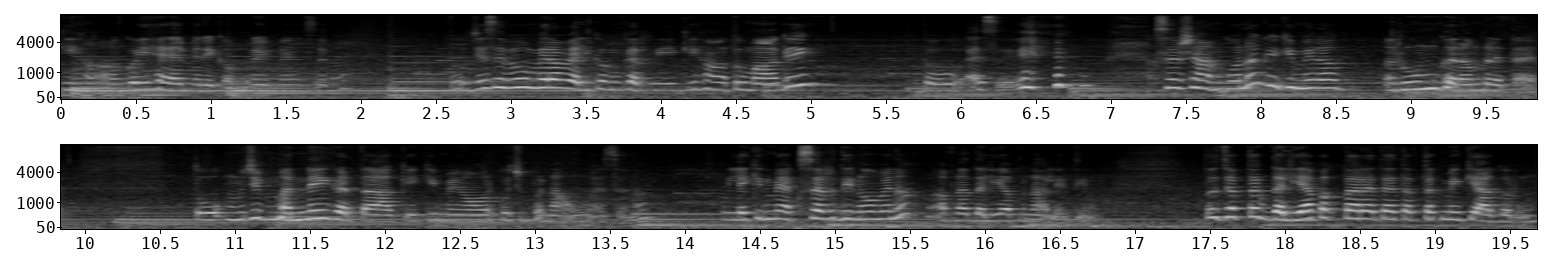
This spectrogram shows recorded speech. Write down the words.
कि हाँ कोई है मेरे कमरे में ऐसे ना। तो जैसे वो मेरा वेलकम कर रही है कि हाँ तुम आ गई। तो ऐसे अक्सर शाम को ना, क्योंकि मेरा रूम गर्म रहता है तो मुझे मन नहीं करता आके कि मैं और कुछ बनाऊँ ऐसे ना। लेकिन मैं अक्सर दिनों में ना अपना दलिया बना लेती हूँ। तो जब तक दलिया पकता रहता है, तब तक मैं क्या करूँ?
